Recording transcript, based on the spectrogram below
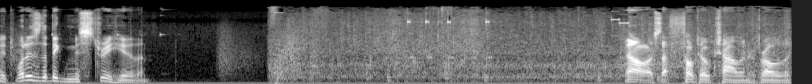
Wait, what is the big mystery here then? Oh, it's that photo challenge, probably.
